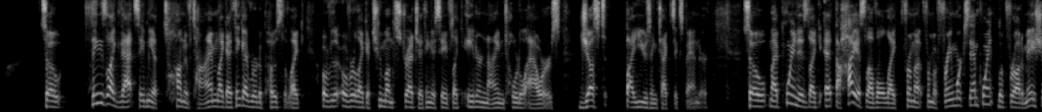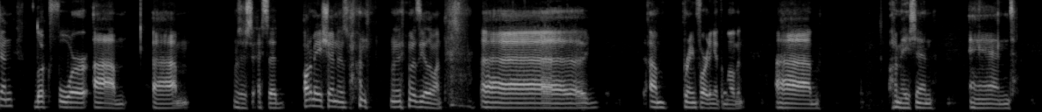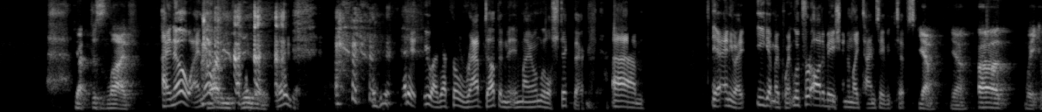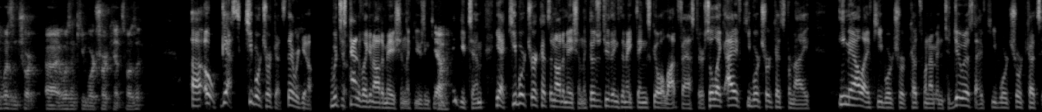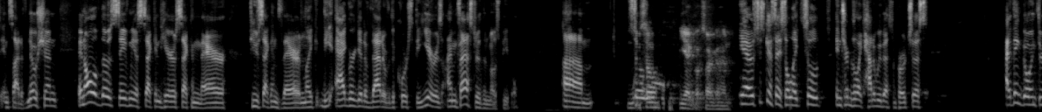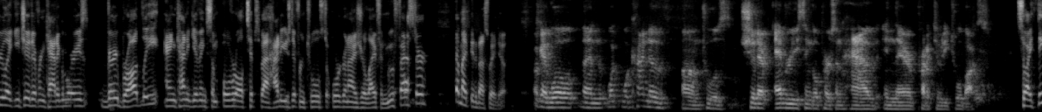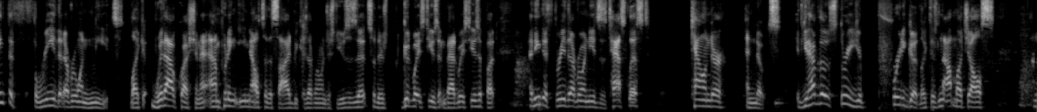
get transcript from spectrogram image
So things like that save me a ton of time. Like I think I wrote a post that like over the over like a two month stretch, I think I saved like eight or nine total hours just by using TextExpander. So my point is like at the highest level, like from a from a framework standpoint, look for automation, look for um um I said automation is one what was the other one? Uh, I'm brain farting at the moment. Um, automation and yeah, this is live. I know, I know. I did it too. I got so wrapped up in, in my own little shtick there. Um, yeah. Anyway, you get my point. Look for automation and like time saving tips. Yeah. Yeah. Uh, wait, it wasn't short. Uh, it wasn't keyboard shortcuts, was it? Uh, oh, yes, keyboard shortcuts. There we go. Which is kind of like an automation, like using keyboard. Yeah. Thank you, Tim. Yeah, keyboard shortcuts and automation. Like those are two things that make things go a lot faster. So, like, I have keyboard shortcuts for my email. I have keyboard shortcuts when I'm in Todoist. I have keyboard shortcuts inside of Notion, and all of those save me a second here, a second there, a few seconds there, and like the aggregate of that over the course of the year is I'm faster than most people. Um, so, so yeah, go, sorry, go ahead. Yeah, I was just gonna say, so like, so in terms of like, how do we best approach this? I think going through like each of the different categories very broadly and kind of giving some overall tips about how to use different tools to organize your life and move faster, that might be the best way to do it. Okay, well then, what what kind of um, tools should every single person have in their productivity toolbox? So I think the three that everyone needs, like without question, and I'm putting email to the side because everyone just uses it. So there's good ways to use it and bad ways to use it. But I think the three that everyone needs is a task list, calendar, and notes if you have those three, you're pretty good. Like there's not much else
